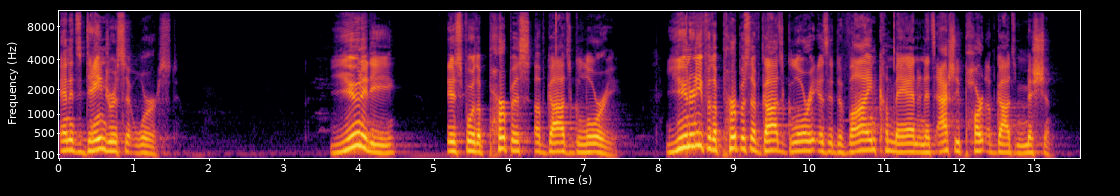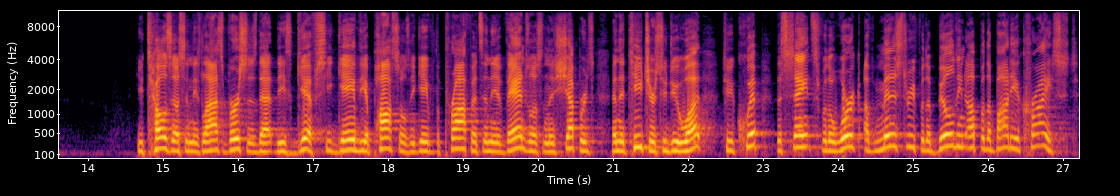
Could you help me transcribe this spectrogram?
and it's dangerous at worst. Unity is for the purpose of God's glory. Unity for the purpose of God's glory is a divine command, and it's actually part of God's mission. He tells us in these last verses that these gifts he gave the apostles, he gave the prophets and the evangelists and the shepherds and the teachers to do what? To equip the saints for the work of ministry, for the building up of the body of Christ.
